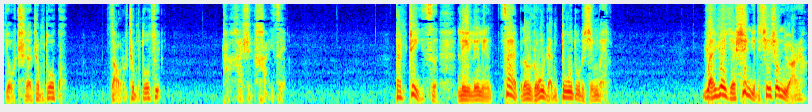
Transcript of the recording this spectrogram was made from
又吃了这么多苦，遭了这么多罪，他还是个孩子呀。但这一次，李玲玲再不能容忍都督的行为了。圆圆也是你的亲生女儿啊，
